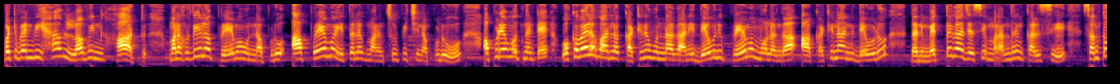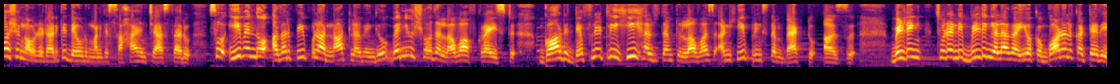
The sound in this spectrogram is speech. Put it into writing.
But when we have love in heart మన హృదయంలో ప్రేమ ఉన్నప్పుడు ఆ ప్రేమ ఇతరులకు మనం చూపించినప్పుడు అప్పుడేమవుతుందంటే ఒకవేళ వారిలో కఠినం ఉన్నా కానీ దేవుని ప్రేమ మూలంగా ఆ కఠినాన్ని దేవుడు దాన్ని మెత్తగా చేసి మనందరం కలిసి సంతోషంగా ఉండటానికి దేవుడు మనకి సహాయం చేస్తారు. So even though other people are not loving you, when you show the love of Christ, God definitely He helps them to love us and He brings them back to us. Building చూడండి బిల్డింగ్ ఎలాగా ఈ యొక్క గోడలు కట్టేది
